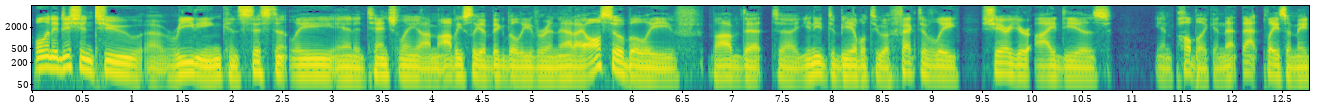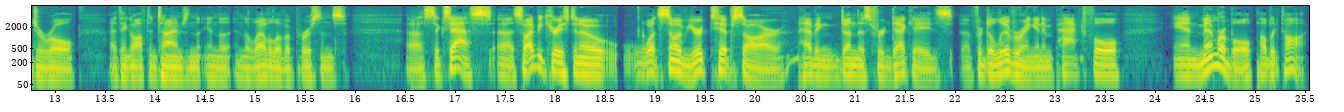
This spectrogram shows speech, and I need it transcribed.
Well, in addition to uh, reading consistently and intentionally, I'm obviously a big believer in that. I also believe, Bob, that uh, you need to be able to effectively share your ideas in public, and that, that plays a major role, I think, oftentimes in the, in the, in the level of a person's uh, success. Uh, so I'd be curious to know what some of your tips are, having done this for decades, uh, for delivering an impactful and memorable public talk.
